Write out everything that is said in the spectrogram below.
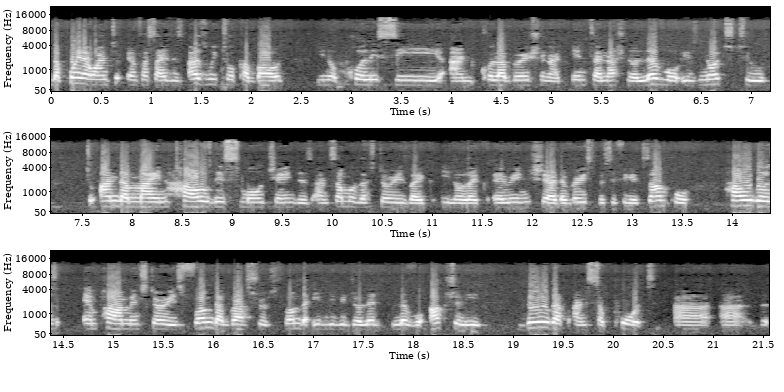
the point I want to emphasize is as we talk about you know policy and collaboration at international level is not to to undermine how these small changes and some of the stories like you know like Erin shared a very specific example how those empowerment stories from the grassroots from the individual level actually build up and support uh, uh, the,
